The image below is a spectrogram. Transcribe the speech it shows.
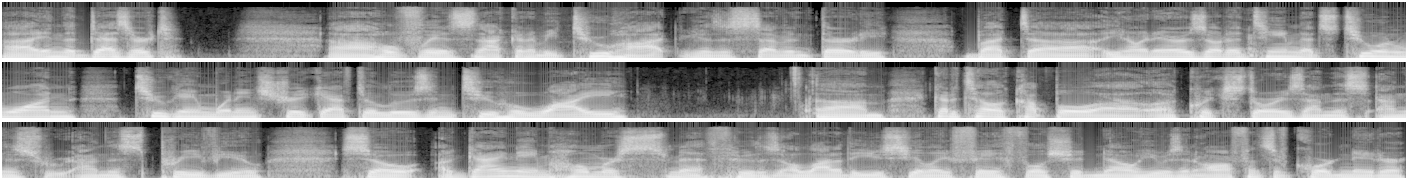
uh, in the desert. Uh, hopefully, it's not going to be too hot because it's seven thirty. But uh, you know, an Arizona team that's two and one, two game winning streak after losing to Hawaii. Um, got to tell a couple uh, uh, quick stories on this on this on this preview. So, a guy named Homer Smith, who a lot of the UCLA faithful should know, he was an offensive coordinator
